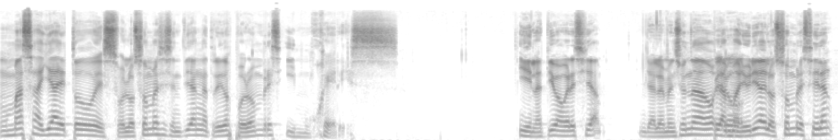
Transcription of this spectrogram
más allá de todo eso. Los hombres se sentían atraídos por hombres y mujeres. Y en la antigua Grecia Ya lo he mencionado, la mayoría de los hombres eran ¿Eso,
